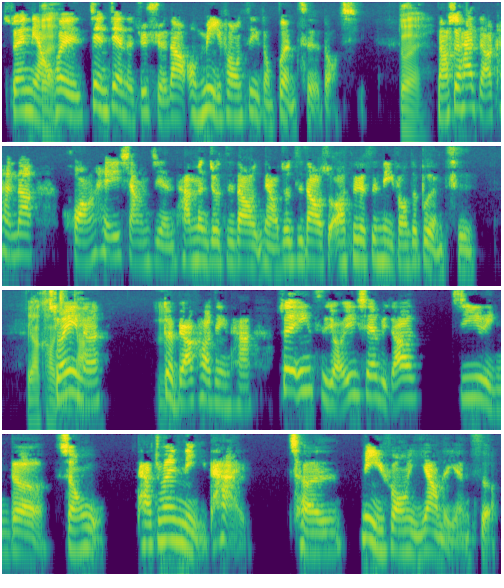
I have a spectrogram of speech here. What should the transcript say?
所以鸟会渐渐的去学到哦，蜜蜂是一种不能吃的东西。对，然后所以它只要看到黄黑相间，他们就知道鸟就知道说哦，这个是蜜蜂，这不能吃，不要靠近。所以呢，嗯、对，不要靠近它。所以因此有一些比较机灵的生物，它就会拟态成蜜蜂一样的颜色。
